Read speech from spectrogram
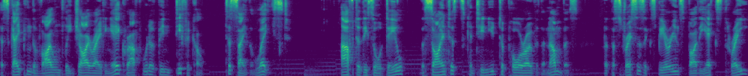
escaping the violently gyrating aircraft would have been difficult, to say the least. After this ordeal, the scientists continued to pore over the numbers, but the stresses experienced by the X3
